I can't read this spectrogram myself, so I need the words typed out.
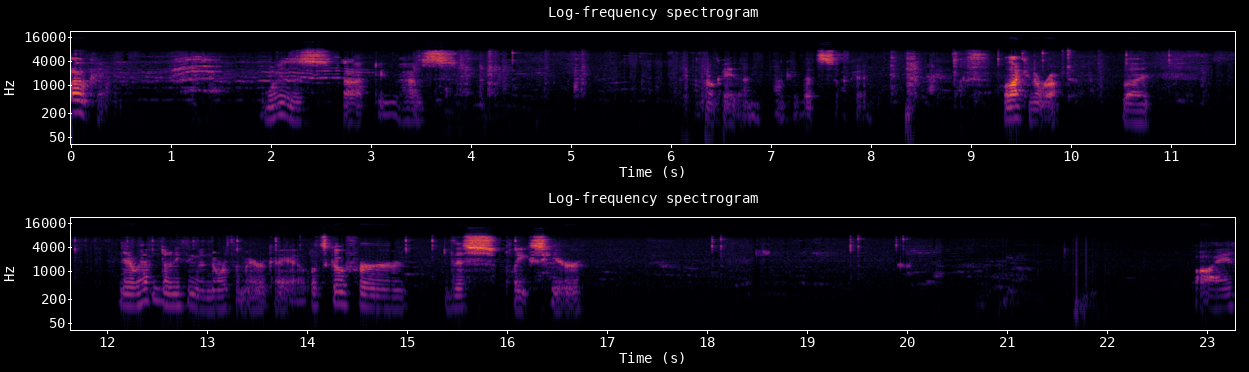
Okay. What does that uh, do? Has... Okay then. Okay, that's okay. Well, that can erupt, but... Yeah, we haven't done anything to North America yet. Let's go for this place here. Bye.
